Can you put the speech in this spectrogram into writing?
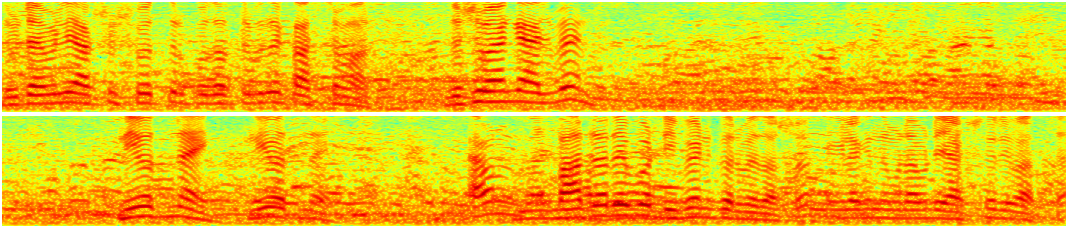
দুটা মিলিয়ে একশো সত্তর, পঁচাত্তর ভিতরে কাস্টমার দুশো ব্যাংকে আসবেন? নিয়ত নাই নিয়ত নাই। এখন বাজারের উপর ডিপেন্ড করবে দর্শক। এগুলো কিন্তু মোটামুটি একশোরই বাচ্চা।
